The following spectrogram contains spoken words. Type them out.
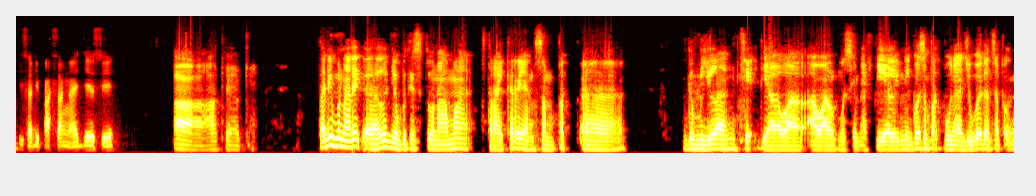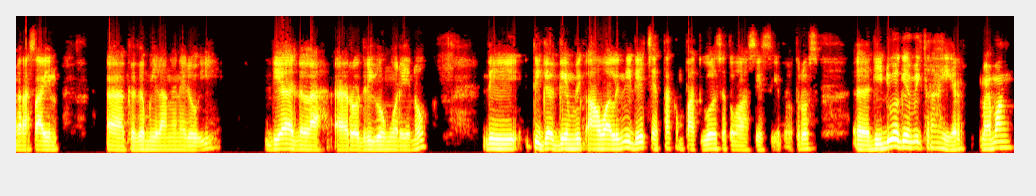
bisa dipasang aja sih. Ah, oke okay, oke. Okay. Tadi menarik uh, lo nyebutin satu nama striker yang sempat uh, gemilang cik, di awal awal musim FPL ini. Gue sempat punya juga dan sempat ngerasain uh, kegemilangannya doi. Dia adalah uh, Rodrigo Moreno. Di tiga game week awal ini dia cetak empat gol satu assist gitu. Terus uh, di dua game week terakhir memang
